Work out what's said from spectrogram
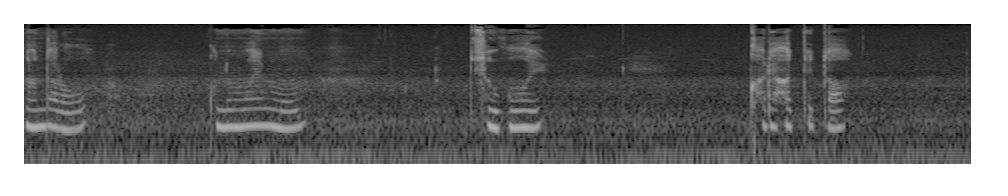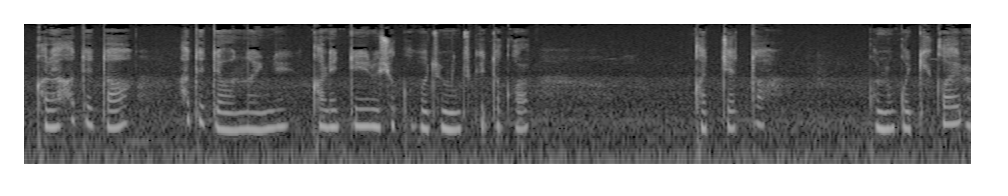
なんだろう。この前もすごい枯れ果てた？枯れ果てた？果ててはないね。枯れている植物見つけたから。買っちゃった。この子生き返る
